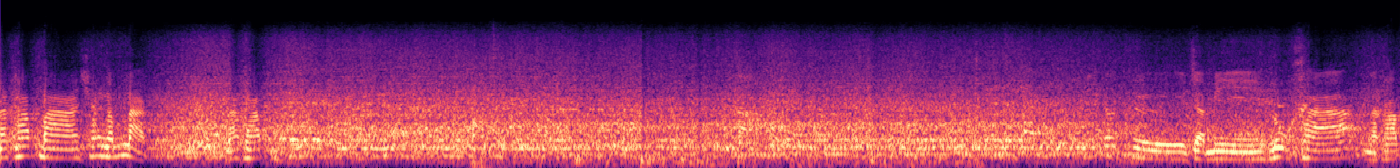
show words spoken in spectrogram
นะครับมาชั่งน้ำหนักนะครับ นี่ก็ คือจะมีลูกค้านะครับ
